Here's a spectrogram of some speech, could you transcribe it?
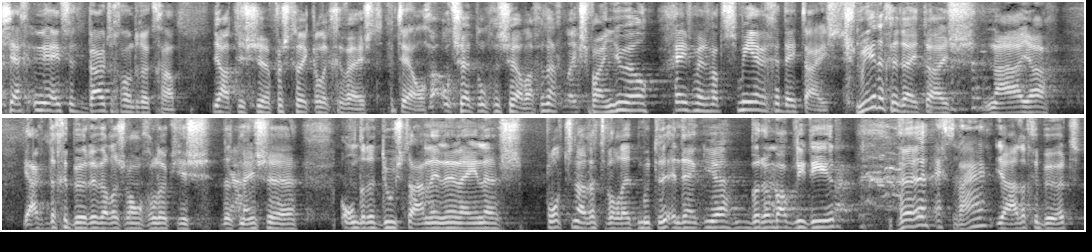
Zeg, u heeft het buitengewoon druk gehad. Ja, het is uh, verschrikkelijk geweest. Vertel. Maar ontzettend gezellig. Dat leek Spanje wel. Geef me wat smerige details. Smerige details? nou ja, ja, er gebeuren wel eens ongelukjes. Dat ja. mensen uh, onder de douche staan en in een plots naar het toilet moeten... en denken, ja, waarom ook niet hier? Echt waar? Ja, dat gebeurt.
